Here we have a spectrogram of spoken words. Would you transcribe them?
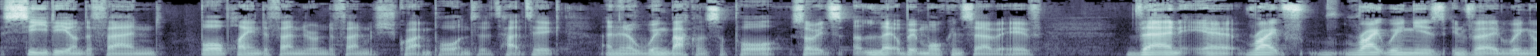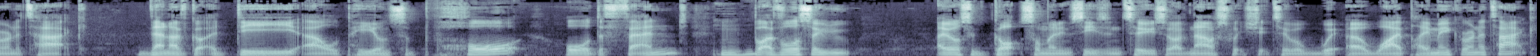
CD on defend, ball playing defender on defend, which is quite important to the tactic, and then a wing back on support. So it's a little bit more conservative. Then uh, right right wing is inverted winger on attack. Then I've got a DLP on support or defend, but I've also I also got someone in season two, so I've now switched it to a, wi- playmaker on attack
